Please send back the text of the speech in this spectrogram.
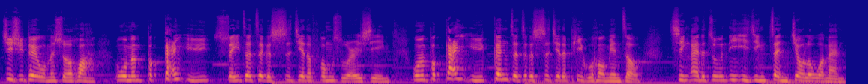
继续对我们说话，我们不甘于随着这个世界的风俗而行，我们不甘于跟着这个世界的屁股后面走。亲爱的主，你已经拯救了我们，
